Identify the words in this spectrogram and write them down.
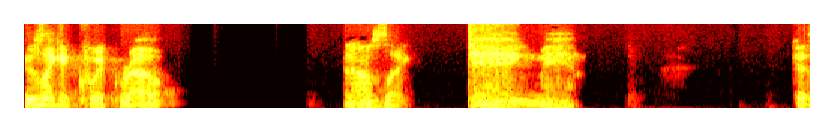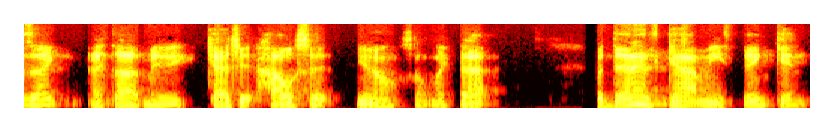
it was like a quick route. And I was like, dang, man. Because I, I thought maybe catch it, house it, you know, something like that. But then it got me thinking.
